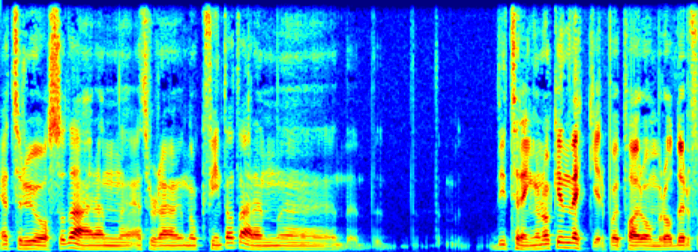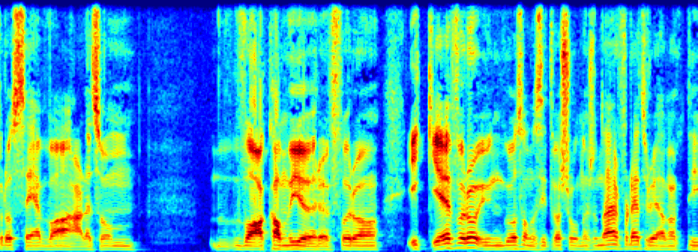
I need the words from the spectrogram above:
jeg tror også det er en Jeg tror det er nok fint at det er en eh, De trenger nok en vekker på et par områder for å se hva er det som hva kan vi gjøre for å Ikke for å unngå sånne situasjoner som det her, for det tror jeg nok de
